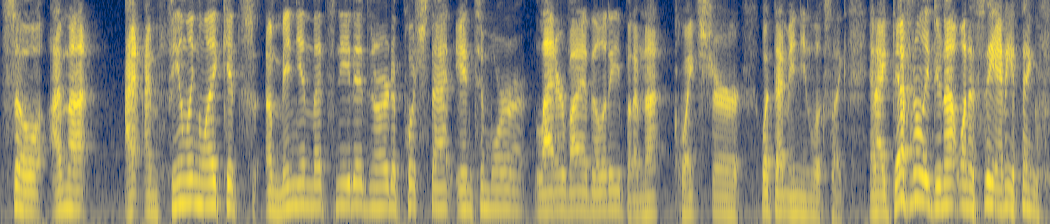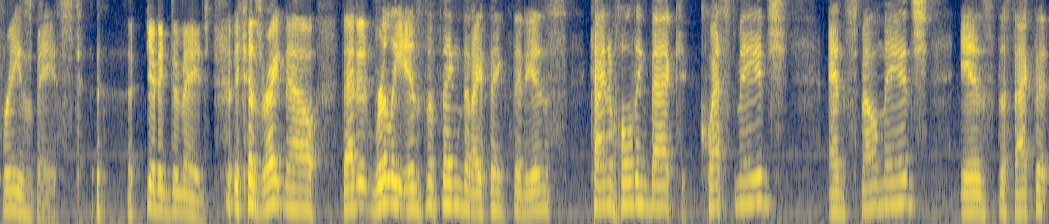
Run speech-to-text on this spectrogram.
So I'm not I, I'm feeling like it's a minion that's needed in order to push that into more ladder viability, but I'm not quite sure what that minion looks like. And I definitely do not want to see anything freeze based getting to mage because right now that it really is the thing that I think that is kind of holding back quest mage and spell mage is the fact that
